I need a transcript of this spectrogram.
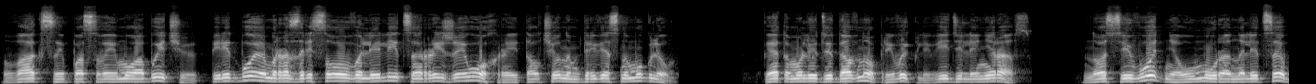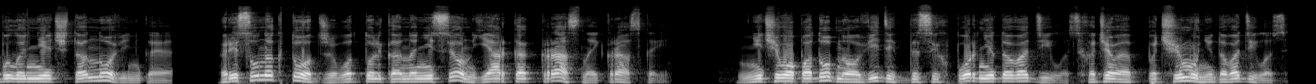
Ваксы по своему обычаю перед боем разрисовывали лица рыжей охрой и толченым древесным углем. К этому люди давно привыкли, видели не раз. Но сегодня у Мура на лице было нечто новенькое. Рисунок тот же, вот только нанесен ярко-красной краской. Ничего подобного видеть до сих пор не доводилось. Хотя почему не доводилось?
